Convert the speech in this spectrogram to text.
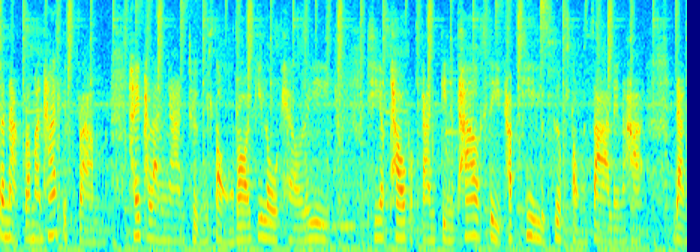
จะหนักประมาณ 50 กรัม ให้พลังงานถึง 200 กิโลแคลอรี่ เทียบเท่ากับการกินข้าว 4 ทัพพีหรือเกือบ 2 จานเลยนะคะ ดัง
